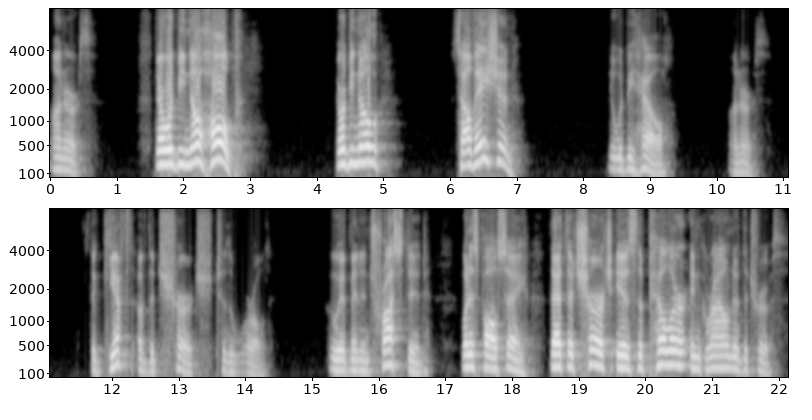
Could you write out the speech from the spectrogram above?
on earth. There would be no hope. There would be no salvation. It would be hell on earth. The gift of the church to the world who have been entrusted, what does Paul say? That the church is the pillar and ground of the truth.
